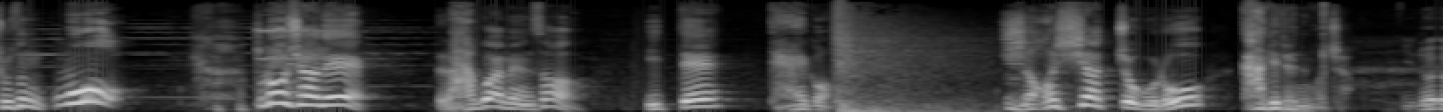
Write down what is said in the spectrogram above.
조선 뭐 러시아네라고 하면서 이때 대거 러시아 쪽으로 가게 되는 거죠. 러-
